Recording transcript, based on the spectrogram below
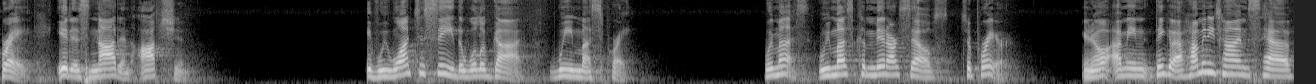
pray. It is not an option. If we want to see the will of God, we must pray. We must. We must commit ourselves to prayer. You know, I mean, think about how many times have,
